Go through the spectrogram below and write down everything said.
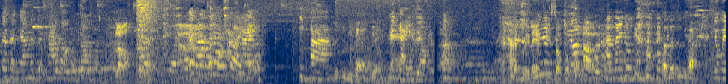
แต่สัญญาณมันจะช้ากว่าของเราหรอไม่ซื้อก็ได้ไก่มีปลานี่คือมีไก่อันเดียวมีไก่อันเดียวอาหารมื้อแรกที่สปปลาวนะทานได้ทุกอย่างทำได้ทุกอย่างยกเว้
